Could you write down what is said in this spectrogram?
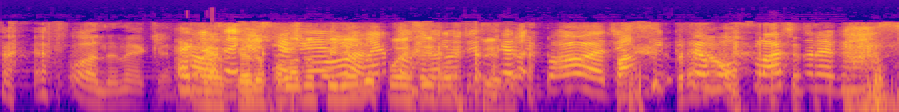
é foda, né, cara? É, não, eu quero falar da opinião depois. Né, eu disse que é de boa, disse que ferrou o plot do negócio.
